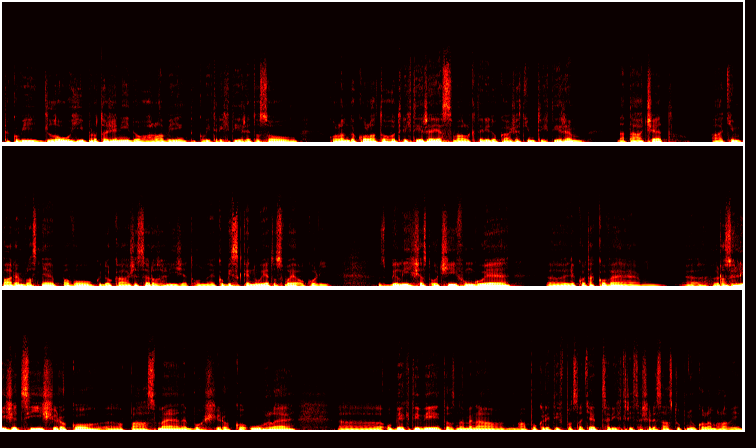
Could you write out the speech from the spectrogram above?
takový dlouhý protažený do hlavy, takový trichtýře to jsou. Kolem dokola toho trichtýře je sval, který dokáže s tím trichtýřem natáčet a tím pádem vlastně pavouk dokáže se rozhlížet. On jakoby skenuje to svoje okolí. Zbylých šest očí funguje eh, jako takové eh, rozhlížecí širokopásmé nebo širokoúhlé eh, objektivy, to znamená, má pokrytý v podstatě celých 360 stupňů kolem hlavy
